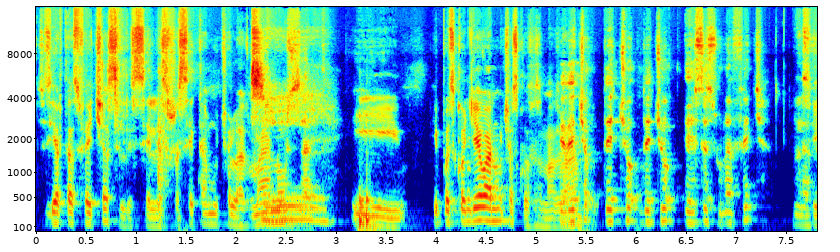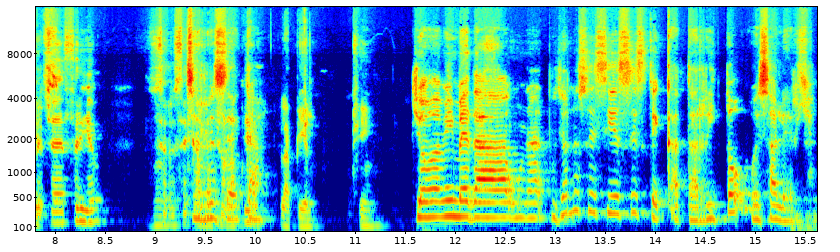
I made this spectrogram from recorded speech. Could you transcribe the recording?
ciertas fechas se les, se les resecan mucho las manos y, y, pues conllevan muchas cosas más. de hecho, de hecho, de hecho, esta es una fecha, la fecha de frío, se reseca, mucho La, piel. la piel. sí. Yo a mí me da una, pues yo no sé si es este catarrito o es alergia,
